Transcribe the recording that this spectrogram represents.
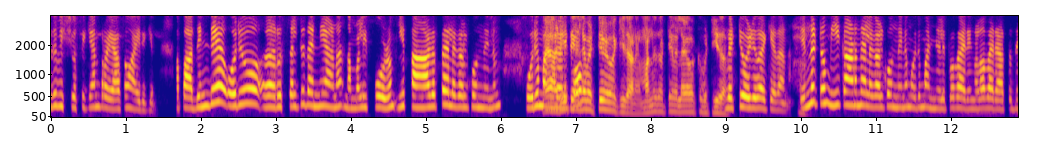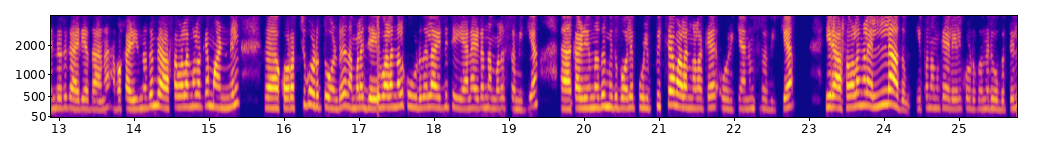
ഇത് വിശ്വസിക്കാൻ പ്രയാസമായിരിക്കും. അപ്പൊ അതിന്റെ ഒരു റിസൾട്ട് തന്നെയാണ് നമ്മൾ ഇപ്പോഴും ഈ താഴത്തെ ഇലകൾക്കൊന്നിനും ഒരു മഞ്ഞളിപ്പോ വെട്ടി ഒഴിവാക്കിയതാണ്. മണ്ണ് തട്ടിയ ഇലകളൊക്കെ വെട്ടിയതാണ്. വെട്ടി ഒഴിവാക്കിയതാണ്. എന്നിട്ടും ഈ കാണുന്ന ഇലകൾക്ക് ഒന്നിനും ഒരു മഞ്ഞളിപ്പോ കാര്യങ്ങളോ വരാത്തതിന്റെ ഒരു കാര്യം അതാണ്. അപ്പൊ കഴിയുന്നതും രാസവളങ്ങളൊക്കെ മണ്ണിൽ കുറച്ചു കൊടുത്തുകൊണ്ട് നമ്മളെ ജൈവവളങ്ങൾ കൂടുതലായിട്ട് ചെയ്യാനായിട്ട് നമ്മൾ ശ്രമിക്കുക. കഴിയുന്നതും ഇതുപോലെ പുളിപ്പിച്ച വളങ്ങളൊക്കെ ഒഴിക്കാനും ശ്രദ്ധിക്കുക. ഈ രാസവളങ്ങൾ എല്ലാതും ഇപ്പൊ നമുക്ക് ഇലയിൽ കൊടുക്കുന്ന രൂപത്തിൽ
